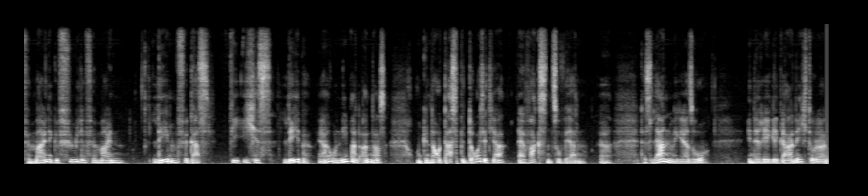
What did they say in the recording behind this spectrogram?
für meine Gefühle, für mein Leben, für das, wie ich es lebe, ja, und niemand anders. Und genau das bedeutet ja, erwachsen zu werden. Ja. Das lernen wir ja so in der Regel gar nicht oder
